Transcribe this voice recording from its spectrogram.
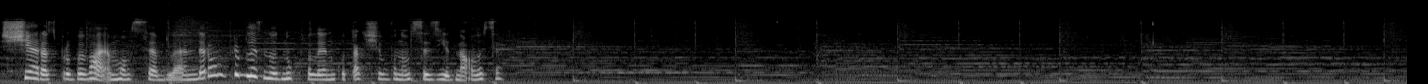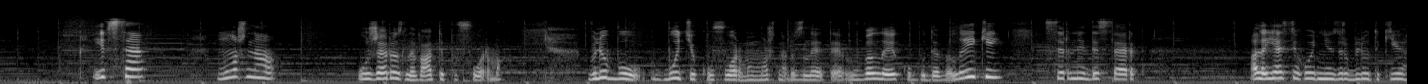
Ще раз пробиваємо все блендером приблизно одну хвилинку, так, щоб воно все з'єдналося. І все можна уже розливати по формах. В любу будь-яку форму можна розлити. В велику буде великий сирний десерт. Але я сьогодні зроблю такі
